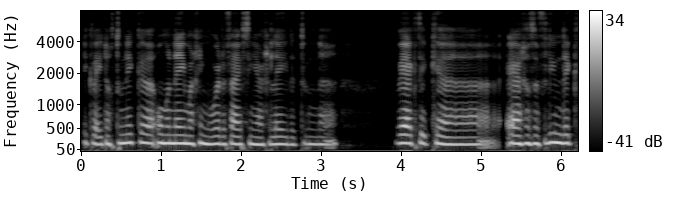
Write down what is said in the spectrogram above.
Ik weet nog, toen ik eh, ondernemer ging worden, 15 jaar geleden, toen eh, werkte ik eh, ergens en verdiende ik,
